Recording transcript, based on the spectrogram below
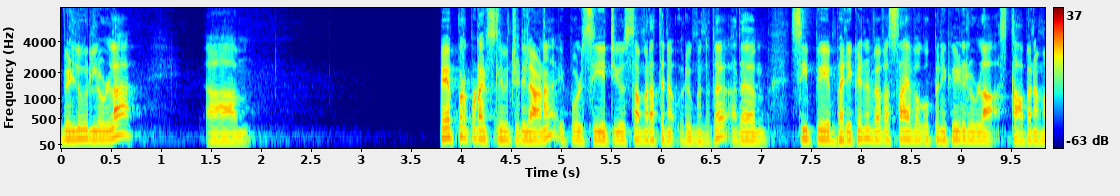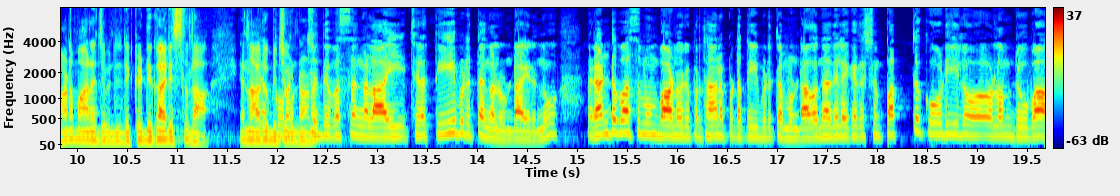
വെള്ളൂരിലുള്ള പേപ്പർ പ്രൊഡക്ട്സ് ലിമിറ്റഡിലാണ് ഇപ്പോൾ സി എ ടി യു സമരത്തിന് ഒരുങ്ങുന്നത്. അത് സി പി ഐ ഭരിക്കുന്ന വ്യവസായ വകുപ്പിന് കീഴിലുള്ള സ്ഥാപനമാണ്. മാനേജ്മെന്റിന്റെ കെടുകാര്യസ്ഥത എന്നാരോപിച്ചുകൊണ്ടാണ്. ദിവസങ്ങളായി ചില തീപിടുത്തങ്ങൾ ഉണ്ടായിരുന്നു. രണ്ട് മാസം മുമ്പാണ് ഒരു പ്രധാനപ്പെട്ട തീപിടുത്തം ഉണ്ടാകുന്നത്. അതിൽ ഏകദേശം പത്ത് കോടിയിലോളം രൂപ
